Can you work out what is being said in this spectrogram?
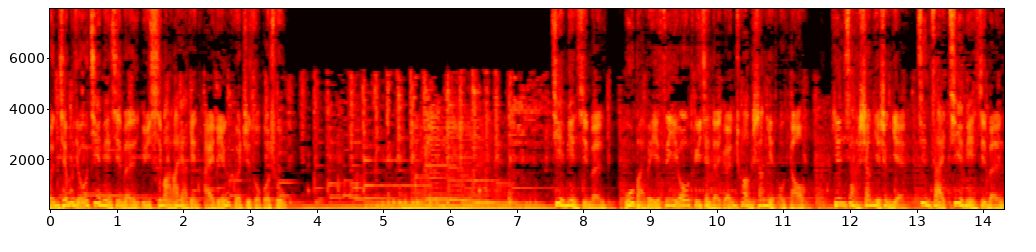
本节目由界面新闻与喜马拉雅电台联合制作播出。界面新闻五百位 CEO 推荐的原创商业头条，天下商业盛宴尽在界面新闻。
